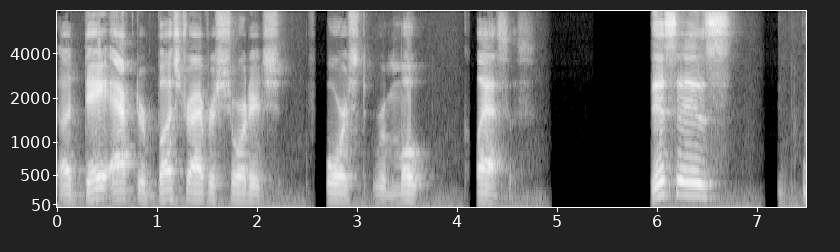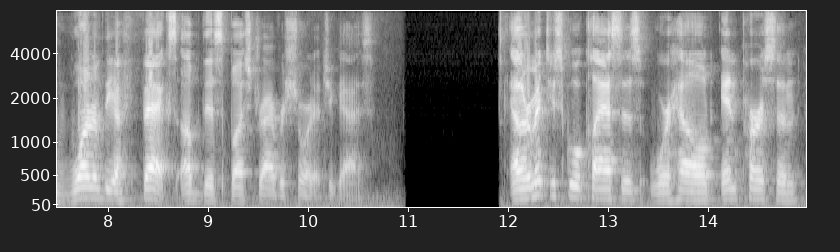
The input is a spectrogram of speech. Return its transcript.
a day after bus driver shortage forced remote classes. This is one of the effects of this bus driver shortage, you guys. Elementary school classes were held in person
